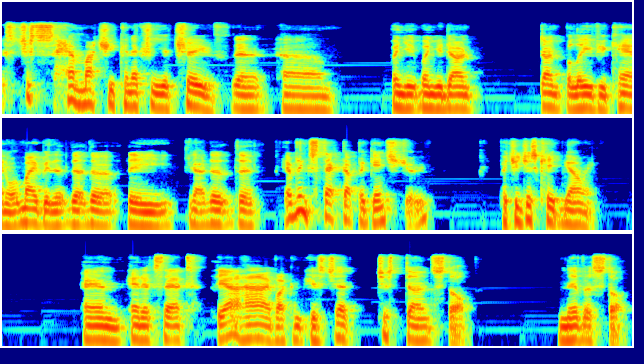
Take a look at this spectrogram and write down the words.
It's just how much you can actually achieve the, um, when you when you don't don't believe you can, or maybe the the, the, the you know the, the everything's stacked up against you, but you just keep going. And and it's that the aha if I can is just just don't stop. Never stop.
